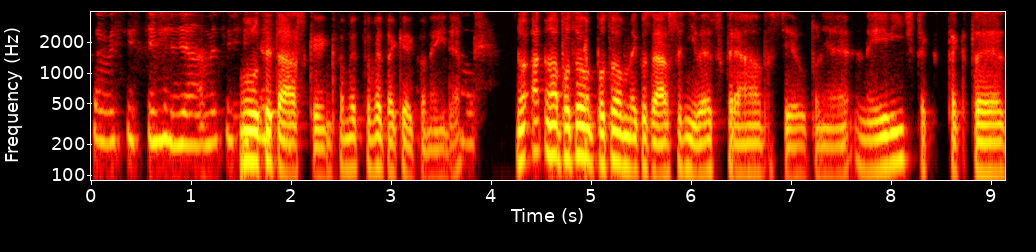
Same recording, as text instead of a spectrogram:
to myslí s tím, že děláme si Multitasking, to mi, to mi taky jako nejde. No. No a, no a potom, potom jako zásadní věc, která prostě je úplně nejvíc, tak, tak to je,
